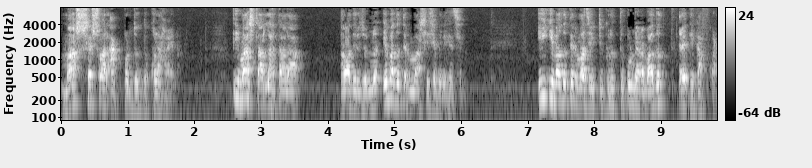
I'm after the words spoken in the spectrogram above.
মাস শেষ হওয়ার আগ পর্যন্ত খোলা হয় না। তো এই মাসটা আল্লাহ তাআলা আমাদের জন্য এবাদতের মাস হিসেবে রেখেছেন। এই ইবাদতের মাঝে একটি গুরুত্বপূর্ণ আবাদত এতেকাফ করা।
